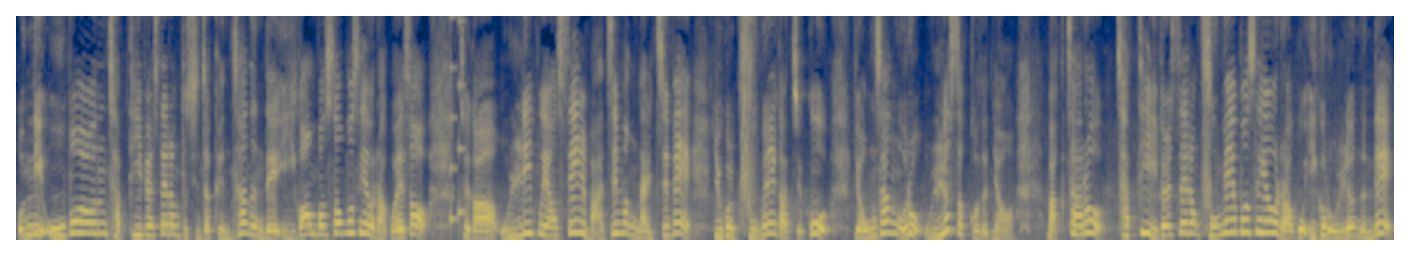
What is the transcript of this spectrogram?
언니 5번 잡티 이별 세럼도 진짜 괜찮은데 이거 한번 써보세요 라고 해서 제가 올리브영 세일 마지막 날쯤에 이걸 구매해가지고 영상으로 올렸었거든요. 막차로 잡티 이별 세럼 구매해보세요 라고 이걸 올렸는데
